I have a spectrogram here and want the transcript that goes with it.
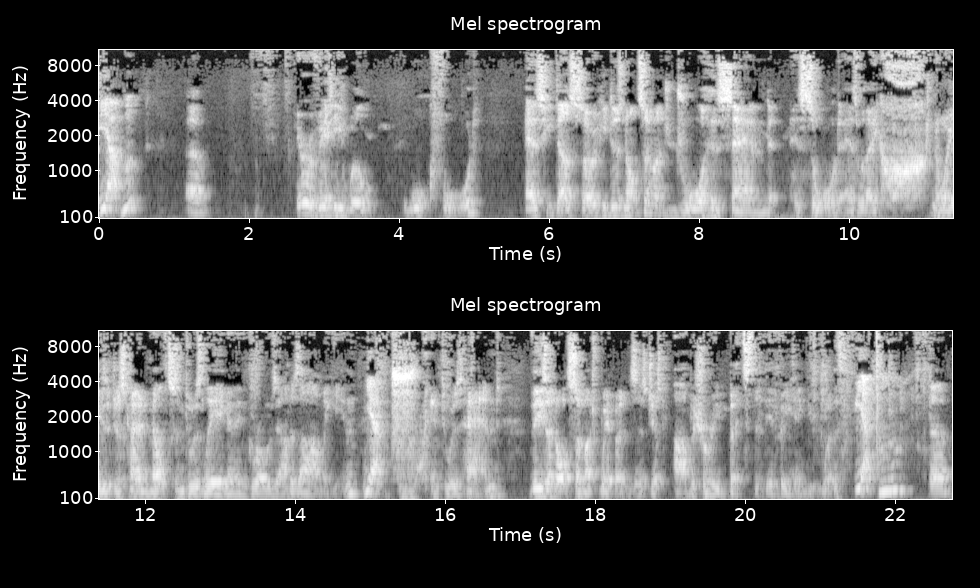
Yeah. Hmm? Um, Irovetti will walk forward. As he does so, he does not so much draw his sand, his sword, as with a noise it just kind of melts into his leg and then grows out his arm again Yeah. into his hand. These are not so much weapons as just arbitrary bits that they're beating you with. Yeah. Hmm? Um,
